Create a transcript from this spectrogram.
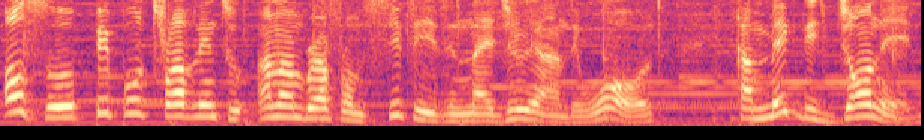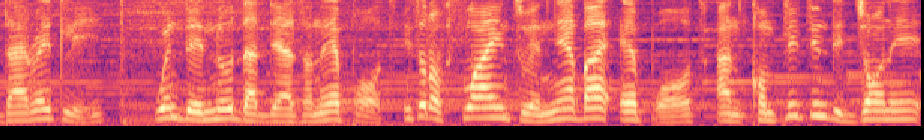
Also, people traveling to Anambra from cities in Nigeria and the world can make the journey directly when they know that there's an airport instead of flying to a nearby airport and completing the journey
